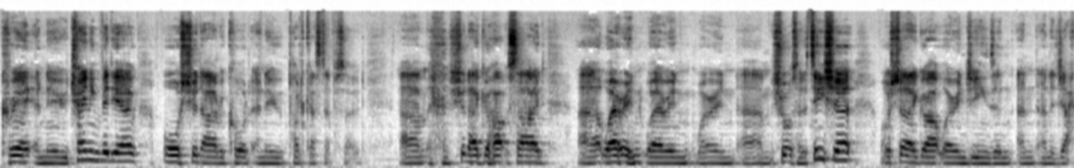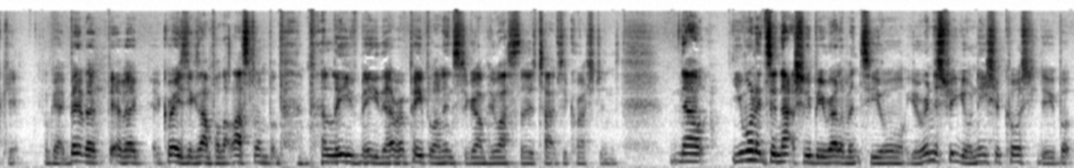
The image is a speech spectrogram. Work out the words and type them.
create a new training video or should I record a new podcast episode? Um, should I go outside uh, wearing wearing wearing um, shorts and a t-shirt, or should I go out wearing jeans and, and, and a jacket? Okay, a bit of a bit of a, crazy example that last one, but believe me, there are people on Instagram who ask those types of questions. Now, you want it to naturally be relevant to your your industry, your niche, of course you do, but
